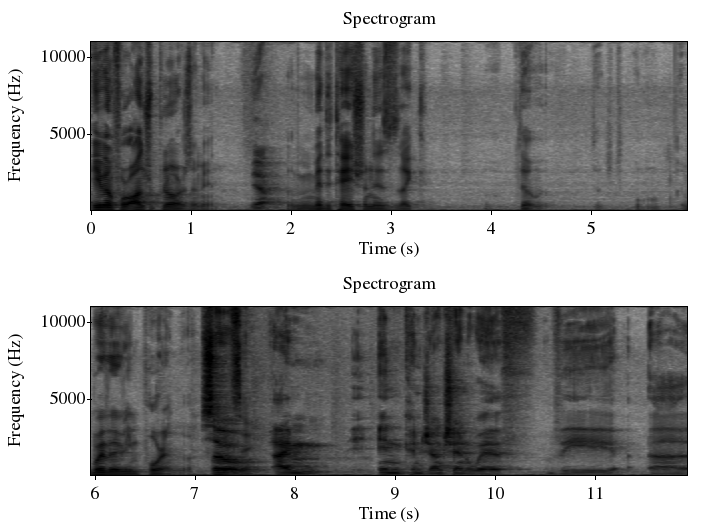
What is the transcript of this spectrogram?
even for entrepreneurs i mean Yeah. meditation is like the very very important So. I'm in conjunction with the uh,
